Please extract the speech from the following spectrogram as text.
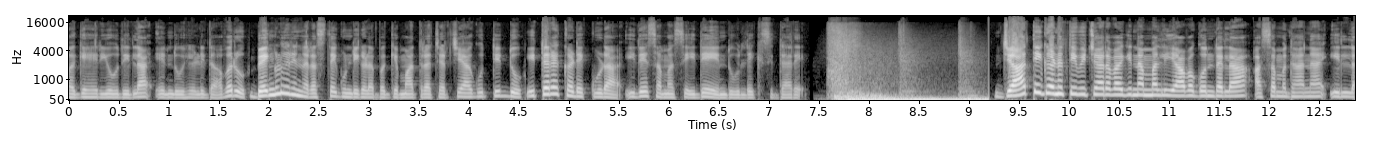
ಬಗೆಹರಿಯುವುದಿಲ್ಲ ಎಂದು ಹೇಳಿದ ಅವರು, ಬೆಂಗಳೂರಿನ ರಸ್ತೆ ಗುಂಡಿಗಳ ಬಗ್ಗೆ ಮಾತ್ರ ಇತರ ಕಡೆ ಕೂಡ ಇದೇ ಸಮಸ್ಯೆ ಇದೆ ಎಂದು ಉಲ್ಲೇಖಿಸಿದ್ದಾರೆ. ಜಾತಿ ಗಣತಿ ವಿಚಾರವಾಗಿ ನಮ್ಮಲ್ಲಿ ಯಾವ ಗೊಂದಲ? ಅಸಮಾಧಾನ ಇಲ್ಲ.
